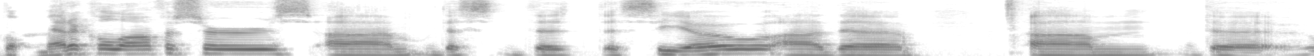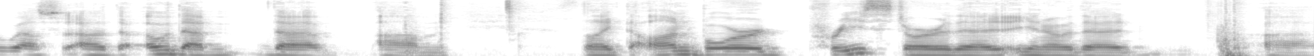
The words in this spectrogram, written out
the medical officers, um, the the the CO, uh, the um, the who else? Uh, the oh the the um, like the onboard priest or the you know the uh,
